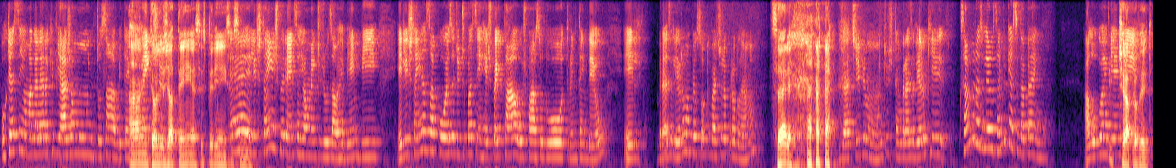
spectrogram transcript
Porque assim, é uma galera que viaja muito, sabe? Tem Ah, realmente- então eles já têm essa experiência, É, assim. eles têm a experiência realmente de usar o Airbnb. Eles têm essa coisa de, tipo assim, respeitar o espaço do outro, entendeu? Ele... Brasileiro é uma pessoa que vai te dar problema. Sério? Já tive muitos. Tem brasileiro que. Sabe, brasileiro sempre quer se dar bem. Aluga o Airbnb. Tirar proveito.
